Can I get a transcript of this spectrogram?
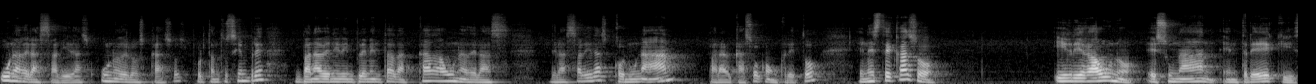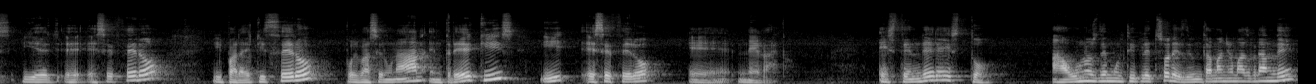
una de las salidas, uno de los casos, por tanto siempre van a venir implementadas cada una de las, de las salidas con una AND para el caso concreto. En este caso, Y1 es una AND entre X y S0 y para X0 pues va a ser una AND entre X y S0 eh, negado. Extender esto a unos de multiplexores de un tamaño más grande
